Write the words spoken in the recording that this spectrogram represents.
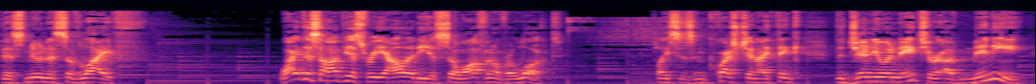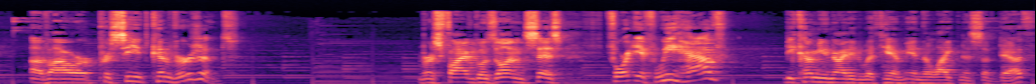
This newness of life. Why this obvious reality is so often overlooked places in question, I think, the genuine nature of many of our perceived conversions. Verse 5 goes on and says, For if we have become united with him in the likeness of death,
